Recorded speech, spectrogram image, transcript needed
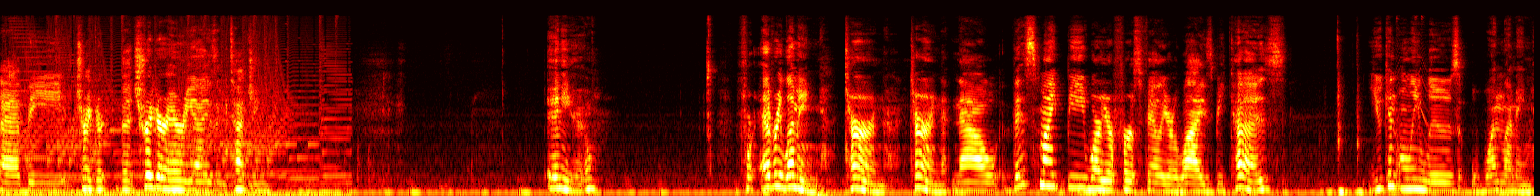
uh, the trigger the trigger area isn't touching. Anywho. For every lemming, turn, turn. Now, this might be where your first failure lies because you can only lose one lemming.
